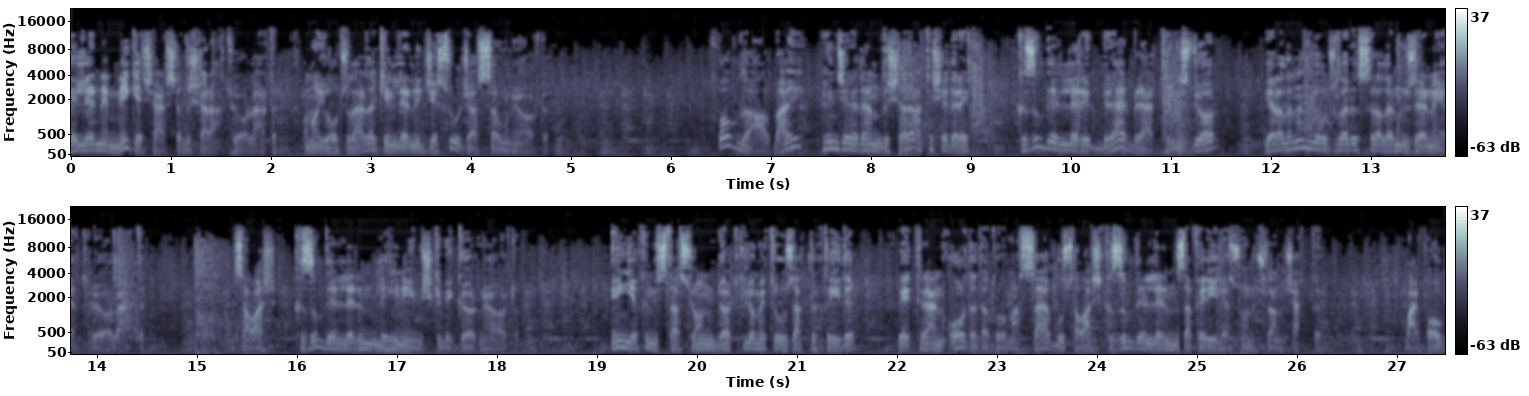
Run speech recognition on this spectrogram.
Ellerine ne geçerse dışarı atıyorlardı ama yolcular da kendilerini cesurca savunuyordu. Fog'la albay pencereden dışarı ateş ederek Kızılderilileri birer birer temizliyor, yaralanan yolcuları sıraların üzerine yatırıyorlardı. Savaş Kızılderililerin lehineymiş gibi görünüyordu. En yakın istasyon 4 kilometre uzaklıktaydı ve tren orada da durmazsa bu savaş Kızılderililerin zaferiyle sonuçlanacaktı. Bay Fogg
